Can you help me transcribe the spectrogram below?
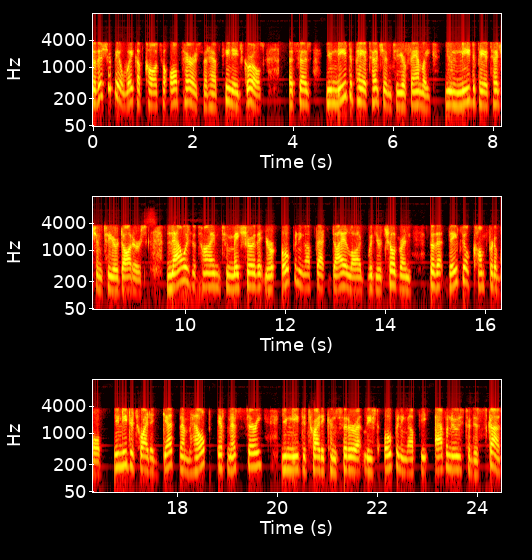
So this should be a wake up call to all parents that have teenage girls that says you need to pay attention to your family. You need to pay attention to your daughters. Now is the time to make sure that you're opening up that dialogue with your children so that they feel comfortable. You need to try to get them help if necessary. You need to try to consider at least opening up the avenues to discuss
